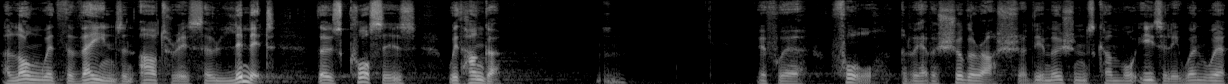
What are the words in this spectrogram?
along with the veins and arteries, so limit those courses with hunger. If we're full and we have a sugar rush, uh, the emotions come more easily. When we're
